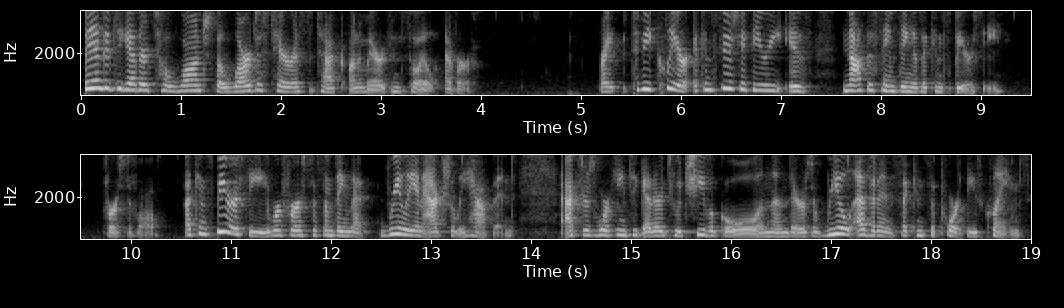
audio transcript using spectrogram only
banded together to launch the largest terrorist attack on American soil ever right? To be clear, a conspiracy theory is not the same thing as a conspiracy, first of all. A conspiracy refers to something that really and actually happened. Actors working together to achieve a goal, and then there's a real evidence that can support these claims.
